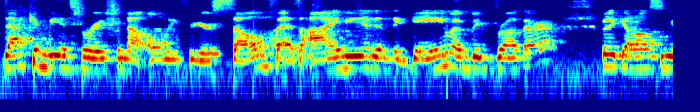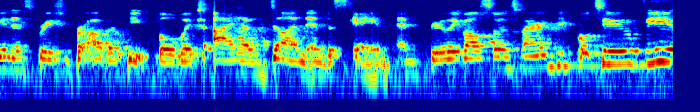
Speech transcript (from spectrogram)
That can be inspiration not only for yourself, as I needed in the game, a big brother, but it can also be an inspiration for other people, which I have done in this game. And clearly, I've also inspired people to be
